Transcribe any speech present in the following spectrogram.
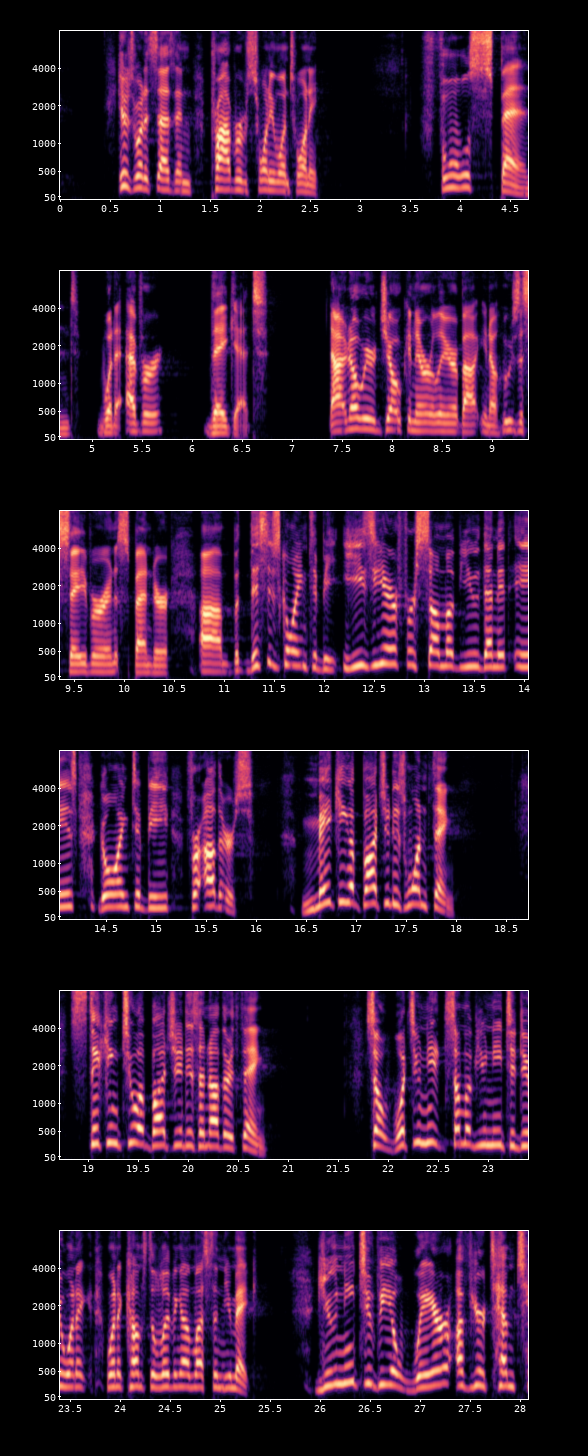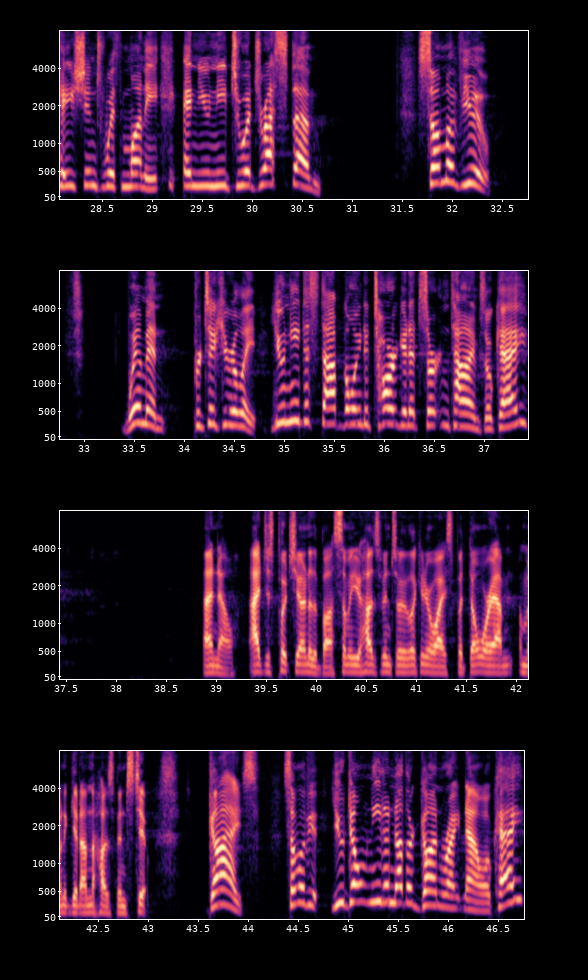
Here's what it says in Proverbs 21 20. Fools spend whatever they get. Now, I know we were joking earlier about, you know, who's a saver and a spender, um, but this is going to be easier for some of you than it is going to be for others. Making a budget is one thing, sticking to a budget is another thing. So, what you need, some of you need to do when it, when it comes to living on less than you make, you need to be aware of your temptations with money and you need to address them. Some of you, women particularly, you need to stop going to Target at certain times, okay? I know, I just put you under the bus. Some of you husbands are looking at your wives, but don't worry, I'm, I'm gonna get on the husbands too. Guys, Some of you, you don't need another gun right now, okay?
